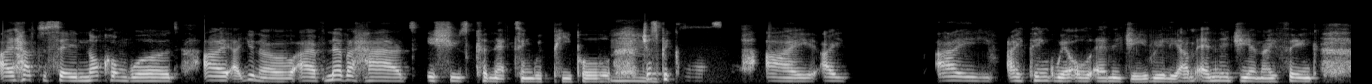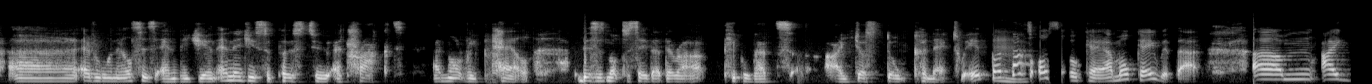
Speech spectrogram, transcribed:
i have to say knock on wood. I I- you know i've never had issues connecting with people Mm. just because i i I I think we're all energy, really. I'm energy, and I think uh, everyone else is energy, and energy is supposed to attract and not repel. This is not to say that there are people that I just don't connect with, but Mm. that's also okay. I'm okay with that. Um, I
